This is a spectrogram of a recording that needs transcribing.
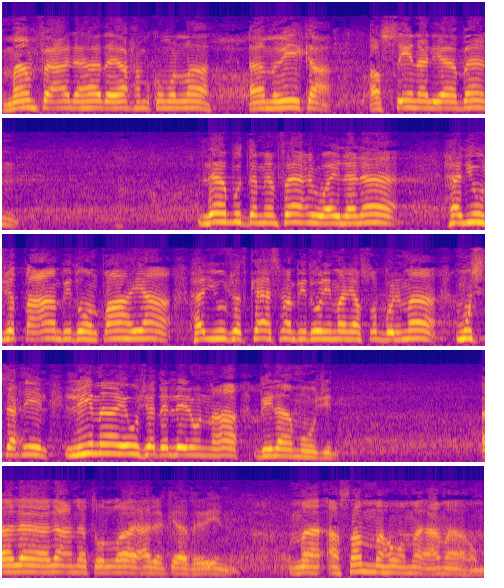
من فعل هذا يرحمكم الله؟ أمريكا الصين اليابان. لا بد من فاعل وإلا لا. هل يوجد طعام بدون طاهية؟ هل يوجد كاس من بدون من يصب الماء؟ مستحيل. لما يوجد الليل والنهار؟ بلا موجد. ألا لعنة الله على الكافرين؟ ما أصمهم وما أعماهم.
